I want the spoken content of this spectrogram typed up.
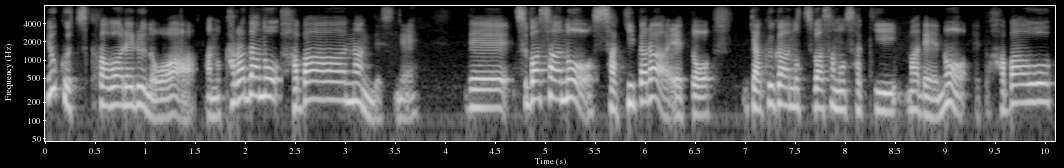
よく使われるのは、あの体の幅なんですね。で、翼の先から、えっと、逆側の翼の先までの、えっと、幅を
